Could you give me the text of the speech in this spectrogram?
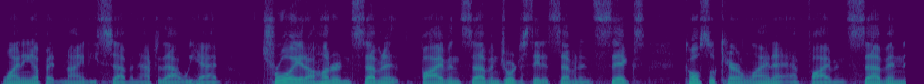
winding up at 97. After that, we had Troy at 107 at five and seven, Georgia State at seven and six, Coastal Carolina at five and seven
